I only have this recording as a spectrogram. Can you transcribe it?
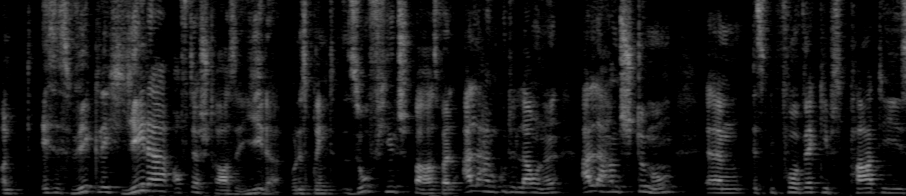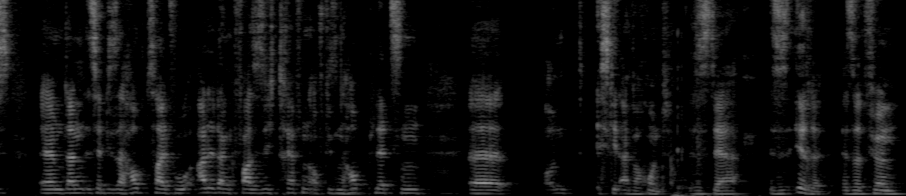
Und es ist wirklich jeder auf der Straße, jeder. Und es bringt so viel Spaß, weil alle haben gute Laune, alle haben Stimmung. Ähm, es gibt vorweg gibt's Partys. Ähm, dann ist ja diese Hauptzeit, wo alle dann quasi sich treffen auf diesen Hauptplätzen. Äh, und es geht einfach rund. Es ist der, es ist irre. Also für ein,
